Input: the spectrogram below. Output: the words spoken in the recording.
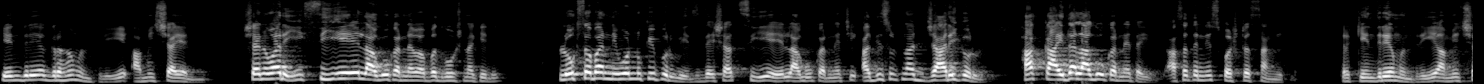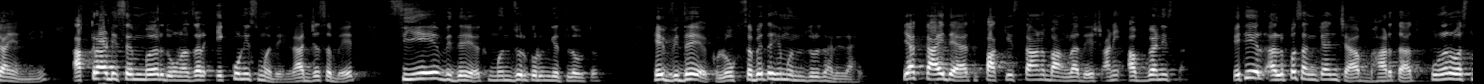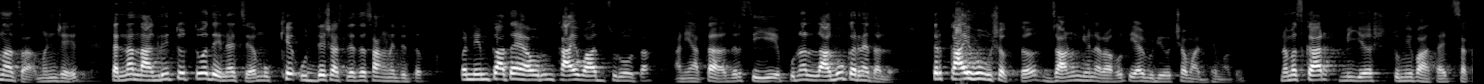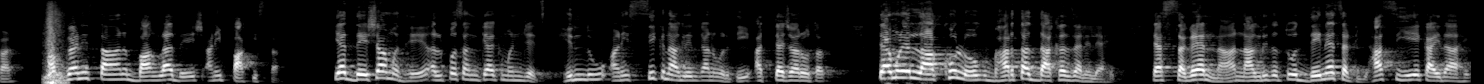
केंद्रीय गृहमंत्री अमित शाह यांनी शनिवारी सीए लागू करण्याबाबत घोषणा केली. लोकसभा निवडणुकीपूर्वीच देशात सीए लागू करण्याची अधिसूचना जारी करून हा कायदा लागू करण्यात येईल असं त्यांनी स्पष्टच सांगितलं. तर केंद्रीय मंत्री अमित शाह यांनी अकरा डिसेंबर दोन हजार एकोणीसमध्ये राज्यसभेत सीए विधेयक मंजूर करून घेतलं होतं. हे विधेयक लोकसभेतही मंजूर झालेलं आहे. या कायद्यात पाकिस्तान बांगलादेश आणि अफगाणिस्तान येथील अल्पसंख्यांच्या भारतात पुनर्वसनाचा म्हणजेच त्यांना नागरिकत्व देण्याचे मुख्य उद्देश असल्याचं सांगण्यात येतं. पण नेमकं आता यावरून काय वाद सुरू होता? आणि आता जर सीए पुन्हा लागू करण्यात आलं तर काय होऊ शकतं? जाणून घेणार आहोत या व्हिडिओच्या माध्यमातून. नमस्कार मी यश. तुम्ही पाहतायत सकाळ. अफगाणिस्तान बांगलादेश आणि पाकिस्तान. या देशामध्ये अल्पसंख्याक म्हणजेच हिंदू आणि सिख नागरिकांवरती अत्याचार होतात. त्यामुळे लाखो लोक भारतात दाखल झालेले आहेत. त्या सगळ्यांना नागरिकत्व देण्यासाठी हा सीए कायदा आहे.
